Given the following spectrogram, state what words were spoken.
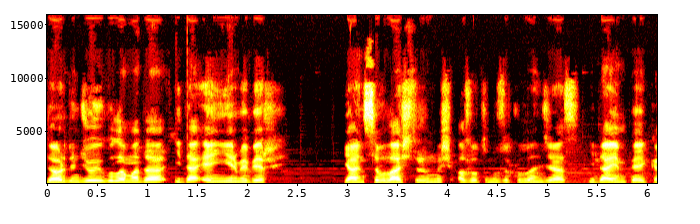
Dördüncü uygulamada İDA N21 yani sıvılaştırılmış azotumuzu kullanacağız. İDA MPK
